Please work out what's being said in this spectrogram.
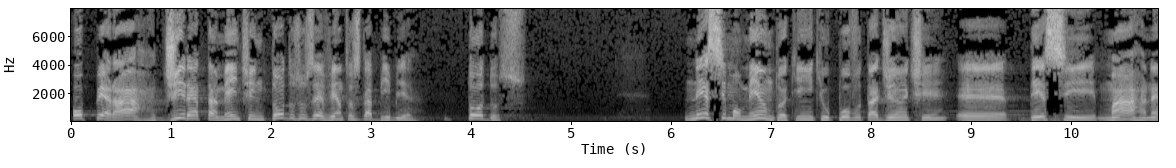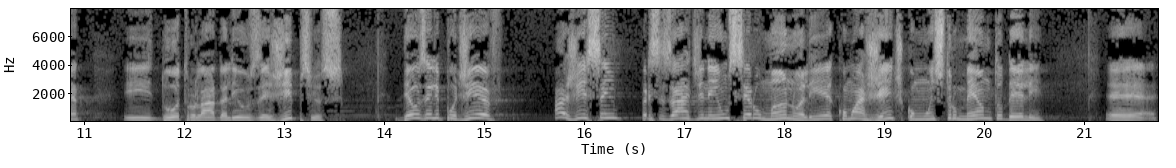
operar diretamente em todos os eventos da Bíblia. Todos. Nesse momento aqui em que o povo está diante é, desse mar, né, e do outro lado ali os egípcios, Deus ele podia agir sem precisar de nenhum ser humano ali como agente, como um instrumento dele. É,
